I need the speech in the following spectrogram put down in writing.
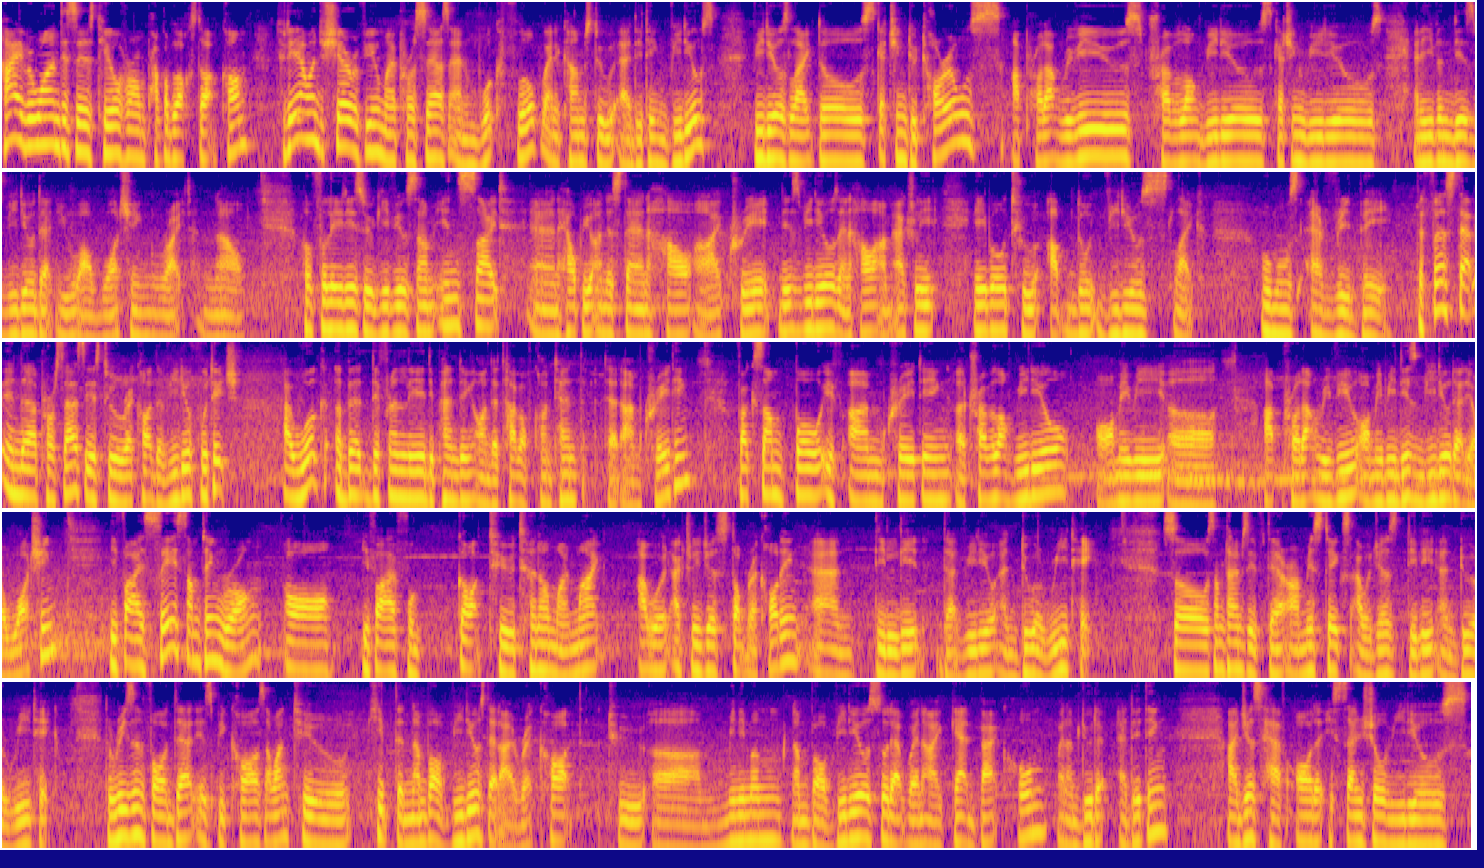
Hi everyone, this is Teoh from parkablogs.com. Today I want to share with you my process and workflow when it comes to editing videos. Videos like those sketching tutorials, art product reviews, travelogue videos, sketching videos, and even this video that you are watching right now. Hopefully this will give you some insight and help you understand how I create these videos and how I'm actually able to upload videos like almost every day. The first step in the process is to record the video footage. I work a bit differently depending on the type of content that I'm creating. For example, if I'm creating a travelogue video or maybe a product review or maybe this video that you're watching, if I say something wrong or if I forgot to turn on my mic, I would actually just stop recording and delete that video and do a retake. So sometimes if there are mistakes, I will just delete and do a retake. The reason for that is because I want to keep the number of videos that I record to a minimum number of videos so that when I get back home, when I'm do the editing, I just have all the essential videos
